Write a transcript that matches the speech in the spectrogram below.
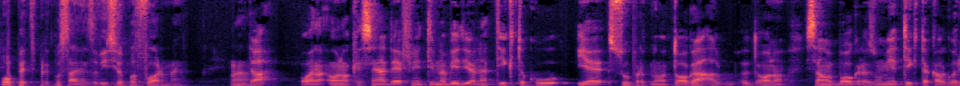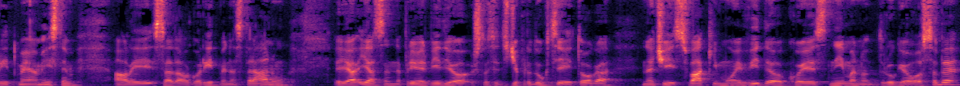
Opet, pretpostavljam, zavisi od platforme. Da. Ono, ono kaj sam ja definitivno vidio na TikToku je suprotno od toga, ali ono, samo Bog razumije TikTok algoritme, ja mislim, ali sad algoritme na stranu, ja, ja sam, na primjer, vidio, što se tiče produkcije i toga, znači svaki moj video koji je sniman od druge osobe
